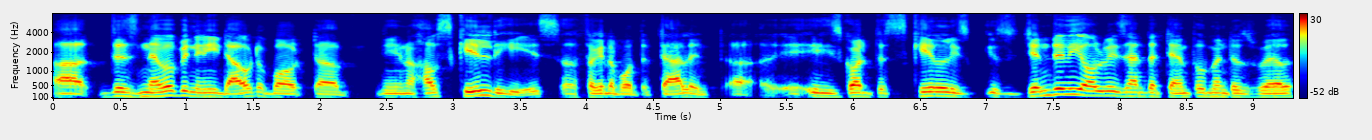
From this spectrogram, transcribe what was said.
uh, there's never been any doubt about uh, you know how skilled he is. Uh, forget about the talent. Uh, he's got the skill. He's, he's, generally always had the temperament as well.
